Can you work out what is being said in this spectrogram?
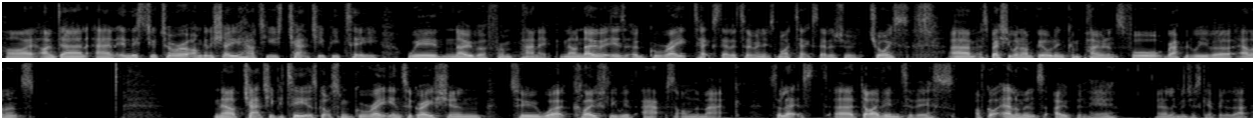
Hi, I'm Dan, and in this tutorial, I'm going to show you how to use ChatGPT with Nova from Panic. Now, Nova is a great text editor, and it's my text editor of choice, um, especially when I'm building components for RapidWeaver elements. Now, ChatGPT has got some great integration to work closely with apps on the Mac. So let's uh, dive into this. I've got elements open here. Uh, let me just get rid of that.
